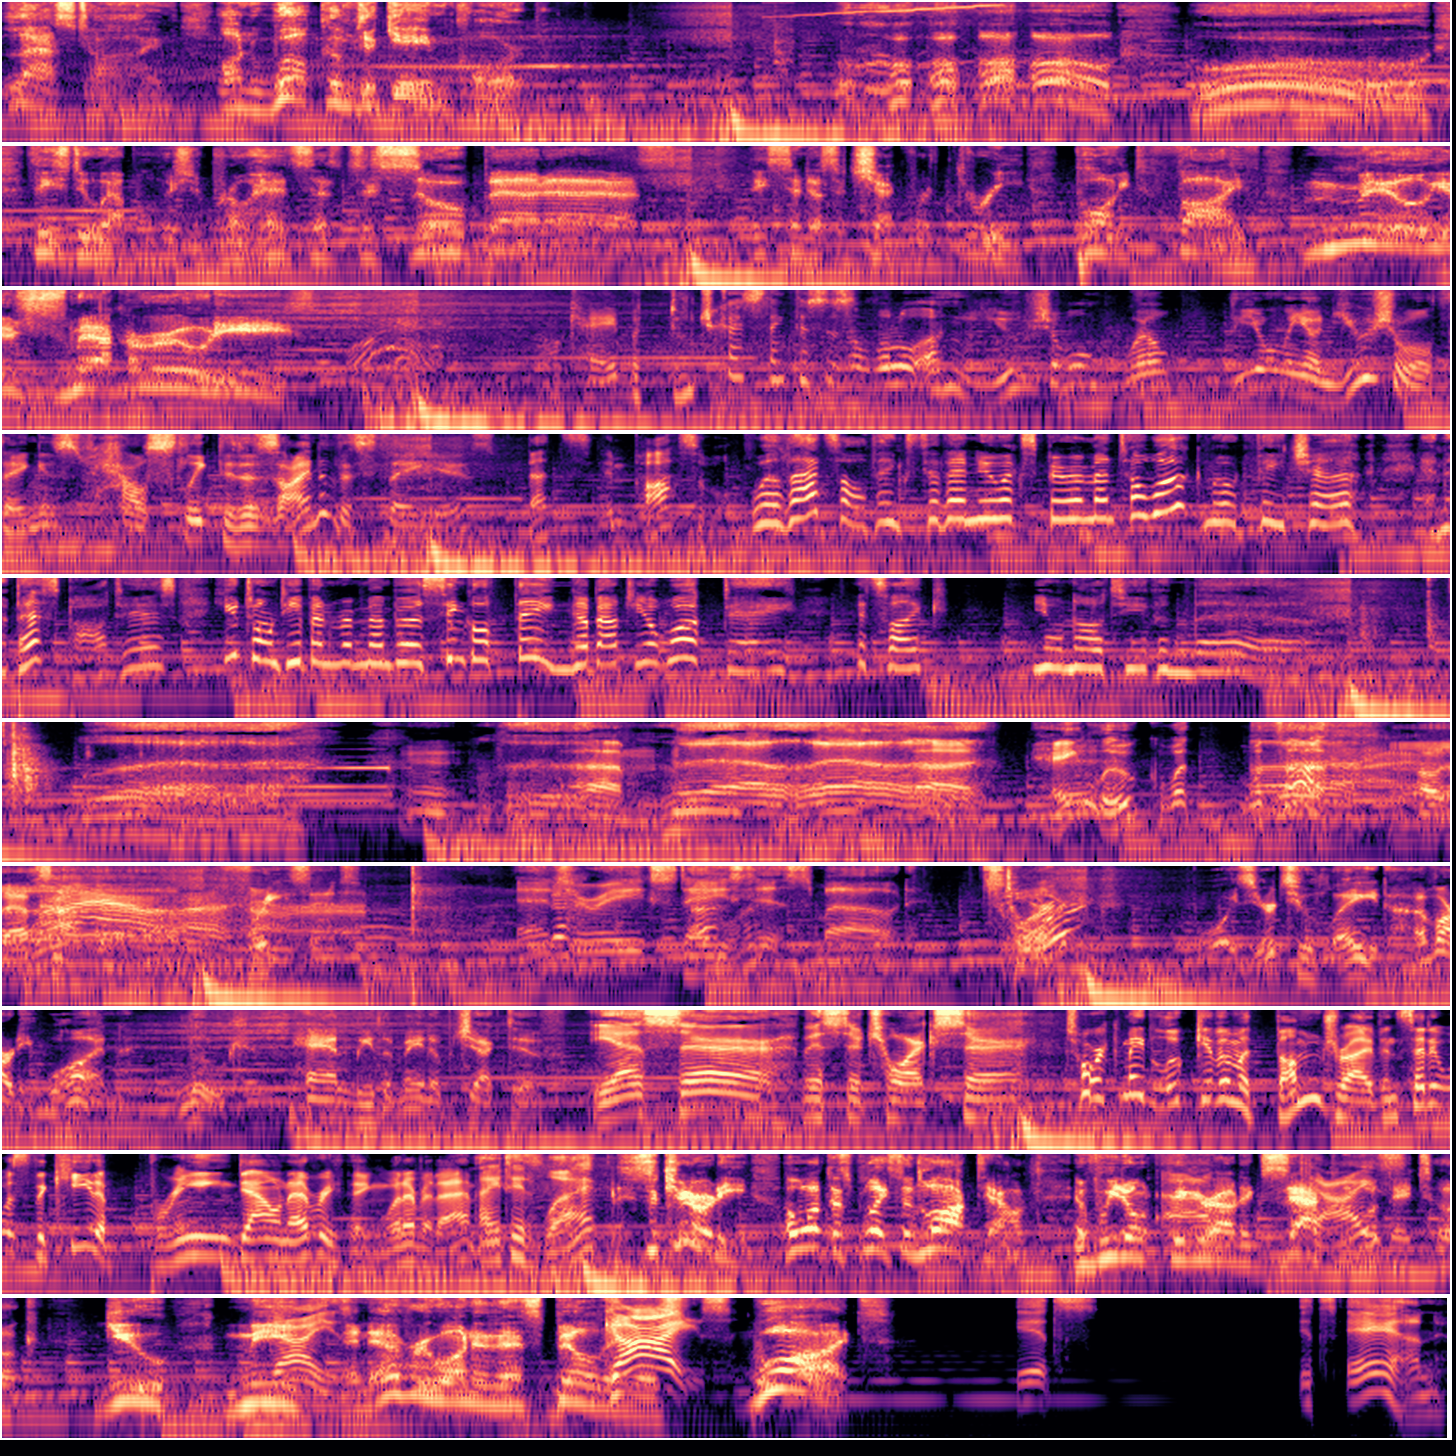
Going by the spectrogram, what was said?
Last time on Welcome to Game Corp. These new Apple Vision Pro headsets are so badass. They sent us a check for 3.5 million smackaroonies. Okay, but don't you guys think this is a little unusual? Well, the only unusual thing is how sleek the design of this thing is. That's impossible. Well, that's all thanks to their new experimental work mode feature. And the best part is, you don't even remember a single thing about your workday. It's like you're not even there. Um, uh, hey Luke, what what's up? Oh, that's not good. Freeze it. Entering stasis mode. Torque? Boys, you're too late. I've already won. Luke, hand me the main objective. Yes, sir, Mr. Torque, sir. Torque made Luke give him a thumb drive and said it was the key to bringing down everything, whatever that I did what? Security, I want this place in lockdown. If we don't figure Uh, out exactly guys? what they took, you, me, Guys. and everyone in this building. is- Guys! What? It's. It's Ann.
